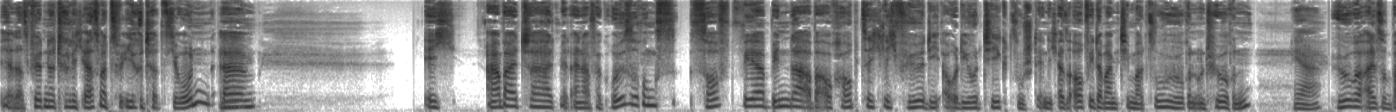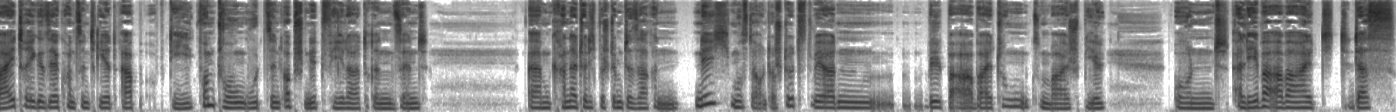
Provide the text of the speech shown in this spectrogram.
Ja, das führt natürlich erstmal zu Irritation. Mhm. Ähm, ich arbeite halt mit einer Vergrößerungssoftware, bin da aber auch hauptsächlich für die Audiothek zuständig. Also auch wieder beim Thema Zuhören und Hören. Ja. Höre also Beiträge sehr konzentriert ab, ob die vom Ton gut sind, ob Schnittfehler drin sind. Ähm, kann natürlich bestimmte Sachen nicht, muss da unterstützt werden, Bildbearbeitung zum Beispiel. Und erlebe aber halt, dass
